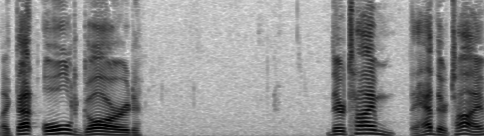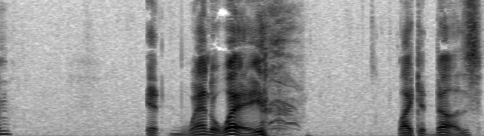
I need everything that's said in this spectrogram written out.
Like that old guard, their time, they had their time. It went away, like it does.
